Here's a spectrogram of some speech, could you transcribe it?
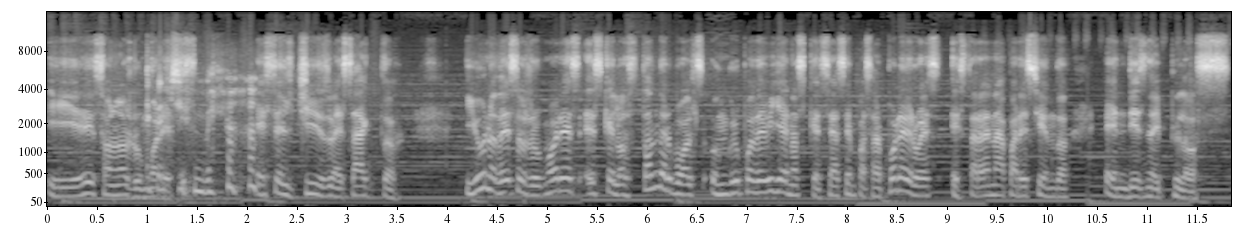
y son los rumores. Es el chisme. es el chisme, exacto. Y uno de esos rumores es que los Thunderbolts, un grupo de villanos que se hacen pasar por héroes, estarán apareciendo en Disney Plus.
